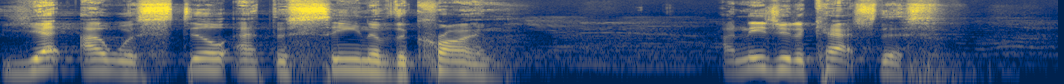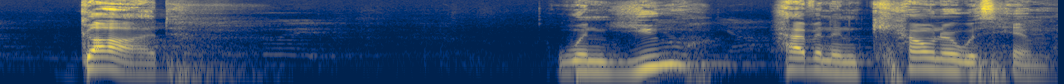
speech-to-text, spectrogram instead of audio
yet I was still at the scene of the crime. I need you to catch this. God, when you have an encounter with Him,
